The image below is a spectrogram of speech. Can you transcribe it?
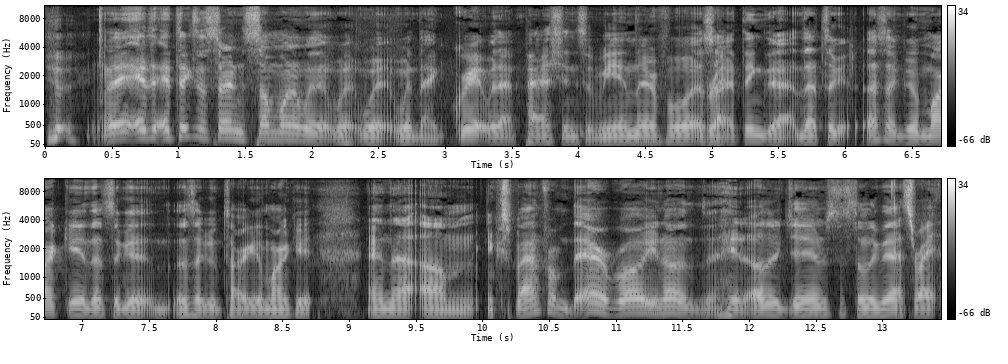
It, it takes a certain someone with, with with with that grit, with that passion to be in there for. it. So Right. I think that that's a that's a good market. That's a good that's a good target market, and uh, um expand from there, bro. You know, hit other gyms and stuff like that. That's right.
